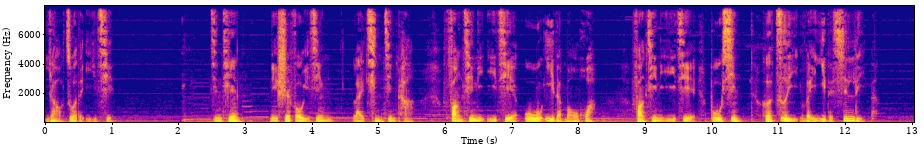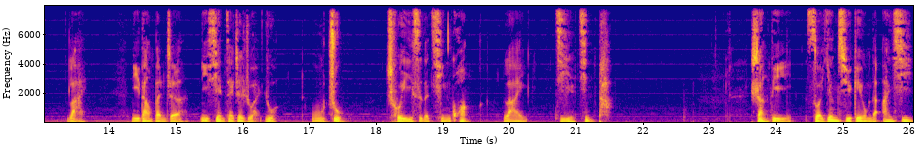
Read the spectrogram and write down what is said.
要做的一切。今天，你是否已经来亲近他，放弃你一切无意的谋划，放弃你一切不信和自以为意的心理呢？来，你当本着你现在这软弱、无助、垂死的情况来接近他。上帝所应许给我们的安息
